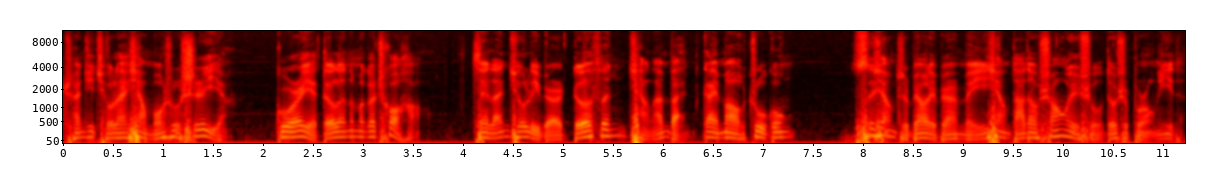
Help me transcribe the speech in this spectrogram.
传起球来像魔术师一样，故而也得了那么个绰号。在篮球里边，得分、抢篮板、盖帽、助攻，四项指标里边，每一项达到双位数都是不容易的。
